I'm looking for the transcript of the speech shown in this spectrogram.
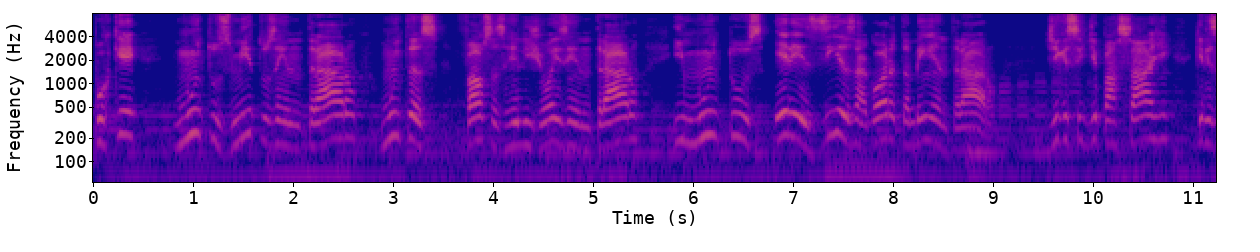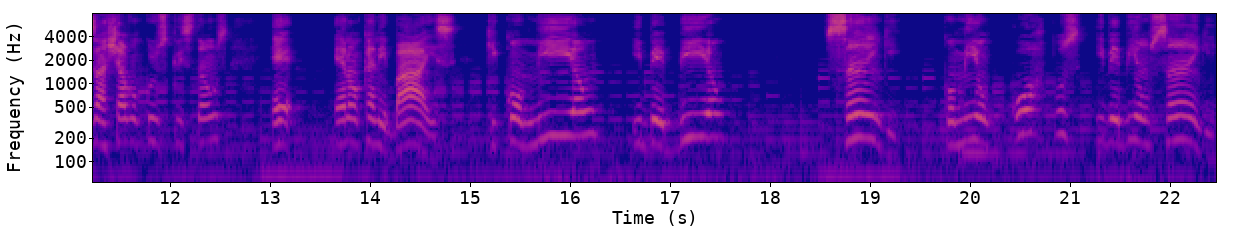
Porque muitos mitos entraram, muitas falsas religiões entraram e muitos heresias agora também entraram. Diga-se de passagem que eles achavam que os cristãos é, eram canibais, que comiam e bebiam sangue, comiam corpos e bebiam sangue.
